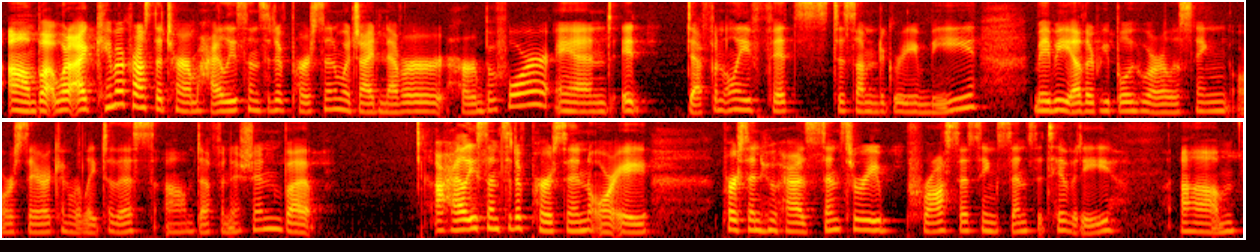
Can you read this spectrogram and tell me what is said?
Um, but what i came across the term highly sensitive person which i'd never heard before and it definitely fits to some degree me. Maybe other people who are listening or sarah can relate to this um, definition but a highly sensitive person or a person who has sensory processing sensitivity um,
